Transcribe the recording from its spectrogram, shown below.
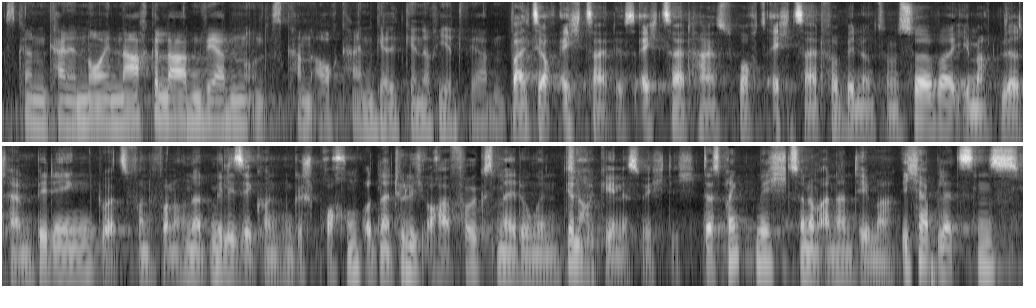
Es können keine neuen nachgeladen werden und es kann auch kein Geld generiert werden. Weil ja auch Echtzeit ist. Echtzeit heißt, du brauchst Echtzeitverbindung zum Server, ihr macht Real-Time-Bidding, du hast von, von 100 Millisekunden gesprochen und natürlich auch Erfolgsmeldungen genau. zurückgehen ist wichtig. Das bringt mich zu einem anderen Thema. Ich habe letztens,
